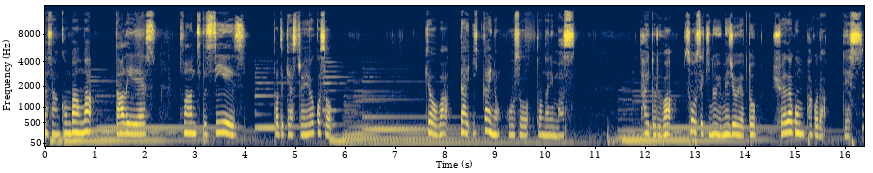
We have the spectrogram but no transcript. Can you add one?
皆さんこんばんは。ダーリーです。Plant the Seas ポッドキャストへようこそ。今日は第1回の放送となります。タイトルは漱石の夢城屋とシュエダゴンパゴダです、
